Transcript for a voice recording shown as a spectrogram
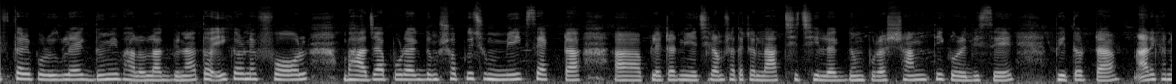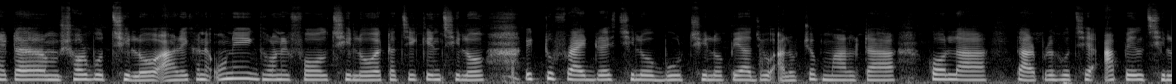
ইফতারের পর ওইগুলো একদমই ভালো লাগবে না। তো এই কারণে ফল, ভাজা, পোড়া একদম সব কিছু মিক্স একটা প্লেটার নিয়েছিলাম। সাথে একটা লাচ্ছি ছিল, একদম পুরো শান্তি করে দিছে ভিতরটা। আর এখানে একটা শরবত ছিল, আর এখানে অনেক ধরনের ফল ছিল, একটা চিকেন ছিল, একটু ফ্রাইড রাইস ছিল, বুট ছিল, পেঁয়াজু, আলুর চপ, মালটা, কলা, তারপরে হচ্ছে আপেল ছিল,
